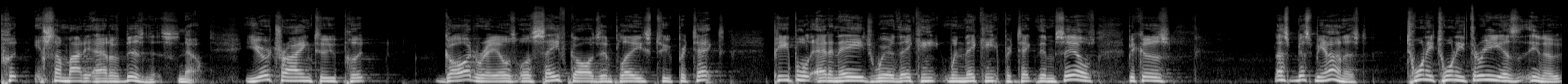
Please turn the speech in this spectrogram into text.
put somebody out of business. No. You're trying to put guardrails or safeguards in place to protect people at an age where they can't when they can't protect themselves because let's let's be honest 2023 is you know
